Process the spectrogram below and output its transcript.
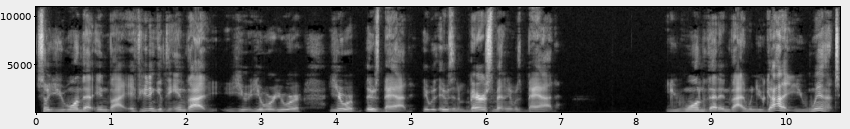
So you won that invite. If you didn't get the invite, you you were you were you were it was bad. It was it was an embarrassment and it was bad. You wanted that invite. And when you got it, you went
